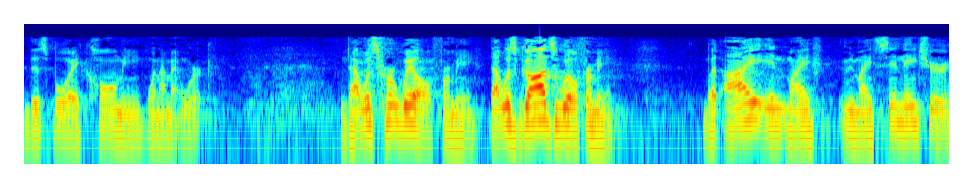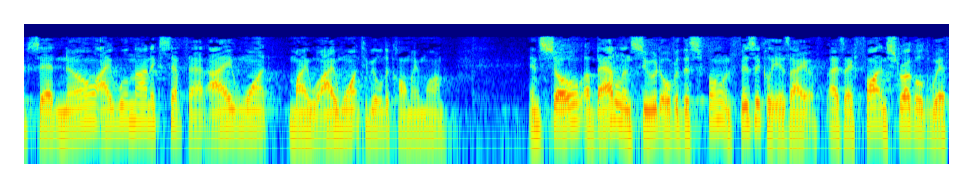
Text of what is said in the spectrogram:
this boy call me when I'm at work. That was her will for me. That was God's will for me. But I, in my, in my sin nature, said, No, I will not accept that. I want my I want to be able to call my mom. And so a battle ensued over this phone physically as I, as I fought and struggled with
